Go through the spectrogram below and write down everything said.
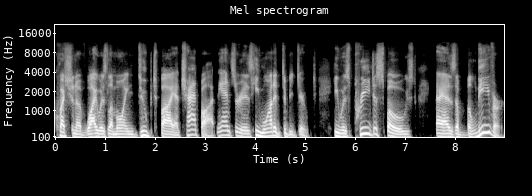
question of why was Lemoine duped by a chatbot? The answer is he wanted to be duped. He was predisposed as a believer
